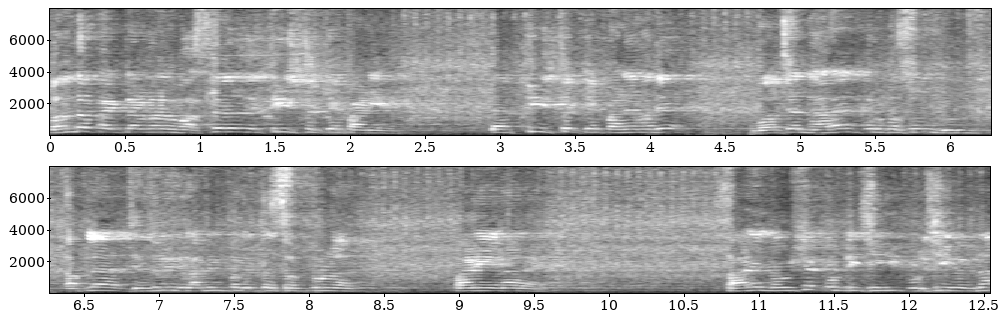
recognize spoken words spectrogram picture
बंद पाईपलाईनमध्ये वाचलेलं जे तीस टक्के पाणी आहे त्या तीस टक्के पाण्यामध्ये वरच्या नारायणपूरपासून आपल्या जेजुरी ग्रामीणपर्यंत संपूर्ण पाणी येणार आहे. साडे नऊशे कोटीची ही पुढची योजना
